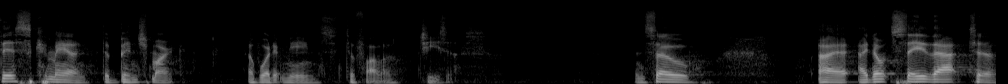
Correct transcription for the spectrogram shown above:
this command the benchmark of what it means to follow Jesus. And so I, I don't say that to,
